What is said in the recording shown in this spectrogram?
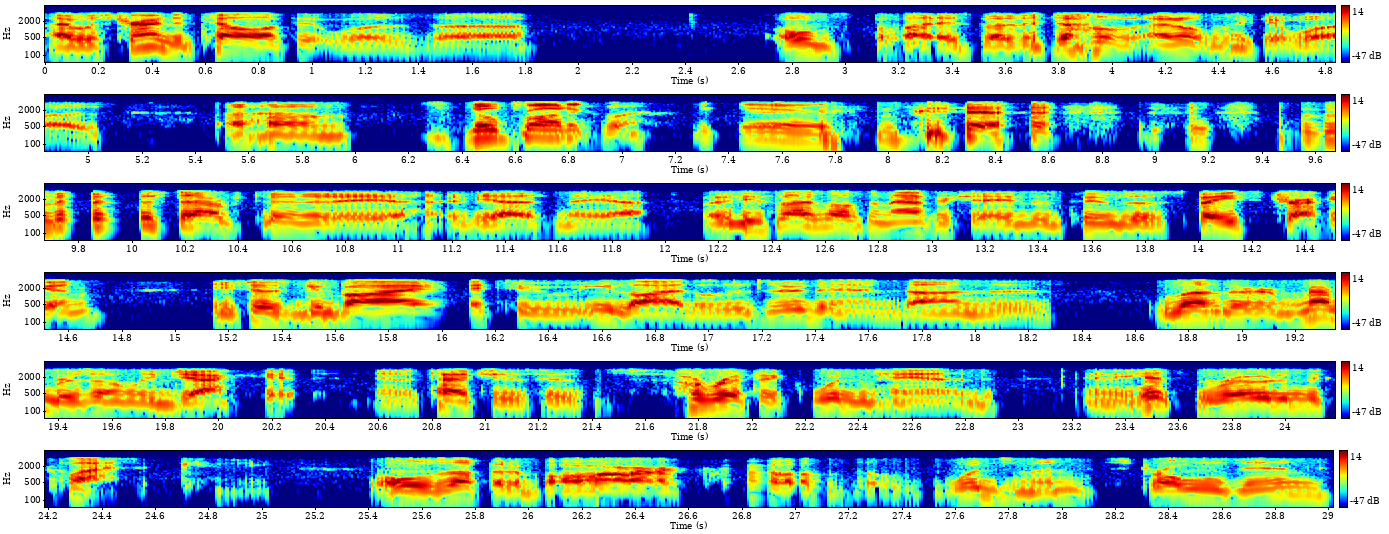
I was trying to tell if it was uh, Old Spice, but I don't. I don't think it was. Um, No product there. Missed opportunity, if you ask me. Uh, but he slaps off some aftershave in terms of space trucking. He says goodbye to Eli the lizard and dons his leather members only jacket and attaches his horrific wooden hand and he hits the road in the classic. And he rolls up at a bar called the Woodsman, strolls in,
